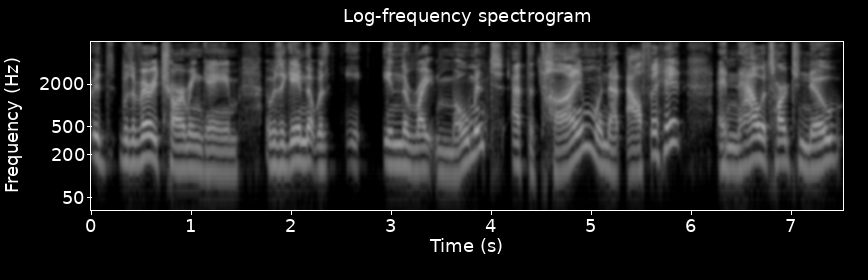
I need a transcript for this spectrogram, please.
it was a very charming game it was a game that was in the right moment at the time when that alpha hit and now it's hard to know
